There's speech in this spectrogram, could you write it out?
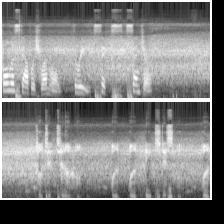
Full establish runway 3, 6, center. Contact tower on 118 decimal 100.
